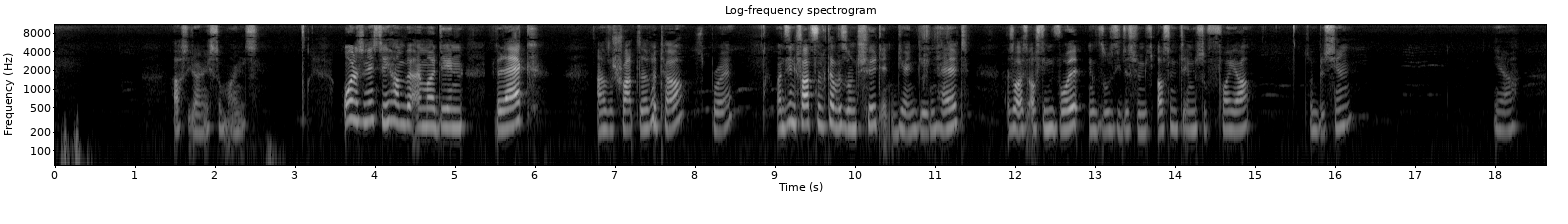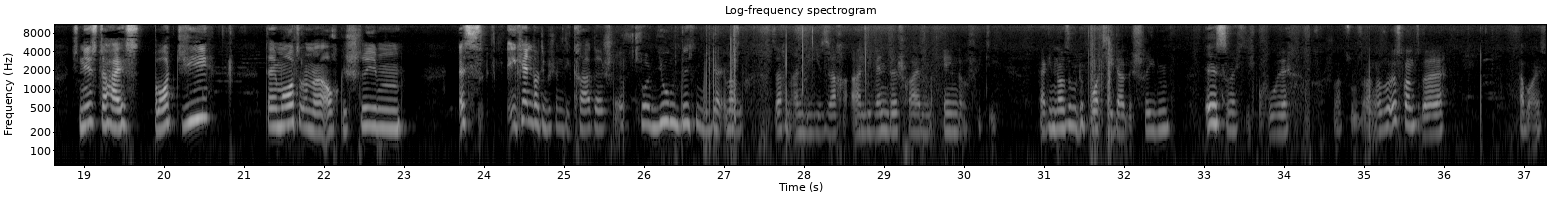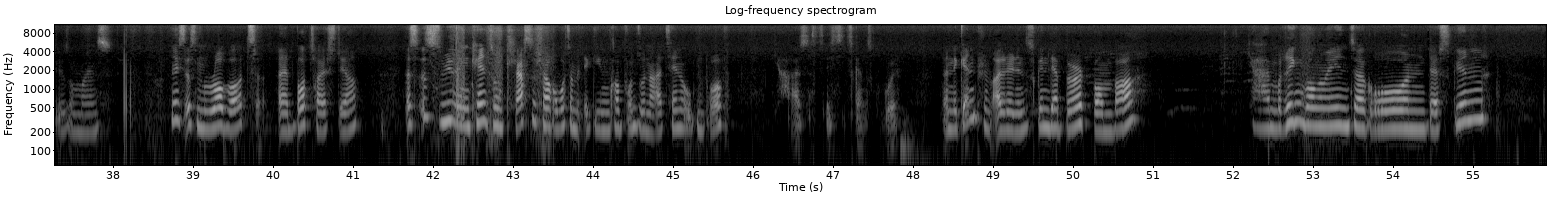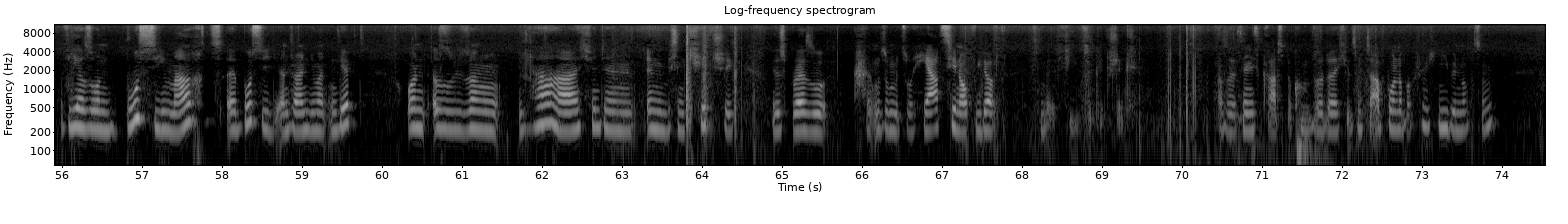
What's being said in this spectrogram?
Ach, sieht ja nicht so meins. Und das nächste hier haben wir einmal den Black, also schwarze Ritter Spray. Man sieht den schwarzen Ritter, wie so ein Schild dir entgegenhält. Also aus, aus den Wolken, so sieht es für mich aus, mit dem so Feuer. So ein bisschen. Ja. Das nächste heißt Bodgy der Emote und dann auch geschrieben. Es, ihr kennt doch die bestimmt die Krake Schrift von Jugendlichen, die dann immer so Sachen an die Sache, an die Wände schreiben in Graffiti. Ja, genauso wurde Botzi da geschrieben. Ist richtig cool. Muss ich mal sagen. Also ist ganz geil. Aber nicht wieder so meins. Nächstes ist ein Robot. Äh, Bot heißt der. Das ist, wie ihr ihn kennt, so ein klassischer Roboter mit eckigem Kopf und so eine Antenne oben drauf. Ja, es ist, ist, ist ganz cool. Dann ihr kennt bestimmt alle den Skin der Bird Bomber. Ja, im Regenbogen im Hintergrund der Skin, wie er so ein Bussi macht. Äh, Bussi, die anscheinend jemanden gibt. Und also wie sagen, ja, ich finde den irgendwie ein bisschen kitschig. Dieses Spray so, halt so mit so Herzchen auch wieder. Ist mir viel zu kitschig. Also jetzt, wenn ich es gratis bekommen würde, ich würde es mir zu abholen, aber wahrscheinlich nie benutzen.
